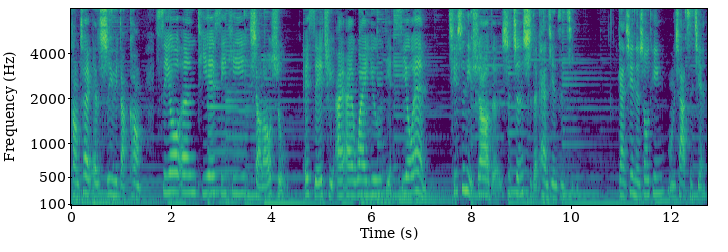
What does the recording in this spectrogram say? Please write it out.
，contact at 师佾 dot com，c o n t a c t 小老鼠 s h i i y u 点 c o m。其实你需要的是真实的看见自己。感谢你的收听，我们下次见。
